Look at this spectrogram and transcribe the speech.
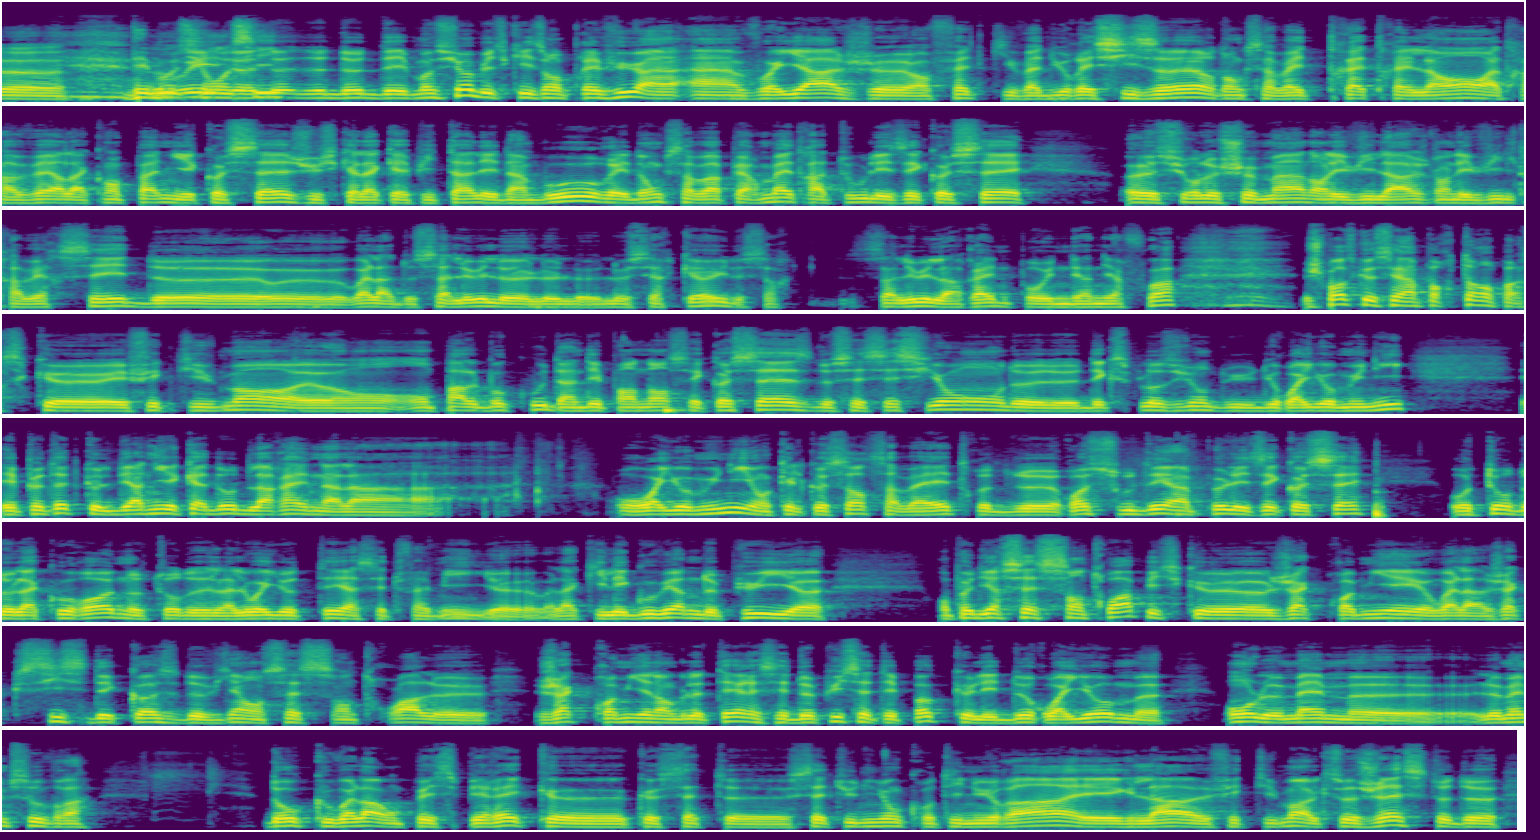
d'émotions aussi. D'émotions, puisqu'ils ont prévu un, voyage en fait qui va durer 6 heures, donc ça va être très très lent à travers la campagne écossaise jusqu'à la capitale Édimbourg, et donc ça va permettre à tous les Écossais sur le chemin, dans les villages, dans les villes traversées, de voilà, de saluer le, le, le cercueil, le, saluer la reine pour une dernière fois. Je pense que c'est important parce que effectivement, euh, on, parle beaucoup d'indépendance écossaise, de sécession, d'explosion du, Royaume-Uni, et peut-être que le dernier cadeau de la reine au Royaume-Uni, en quelque sorte, ça va être de ressouder un peu les Écossais autour de la couronne, autour de la loyauté à cette famille, euh, voilà, qui les gouverne depuis. Euh, on peut dire 1603 puisque Jacques Ier, voilà, Jacques VI d'Écosse devient en 1603 le Jacques Ier d'Angleterre et c'est depuis cette époque que les deux royaumes ont le même, euh, le même souverain. Donc voilà, on peut espérer que, que cette, cette union continuera et là, effectivement, avec ce geste de,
